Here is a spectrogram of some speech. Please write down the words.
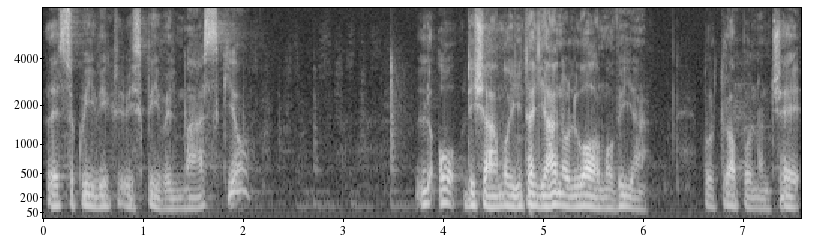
adesso qui vi, vi scrivo il maschio, o diciamo in italiano l'uomo, via, purtroppo non c'è,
